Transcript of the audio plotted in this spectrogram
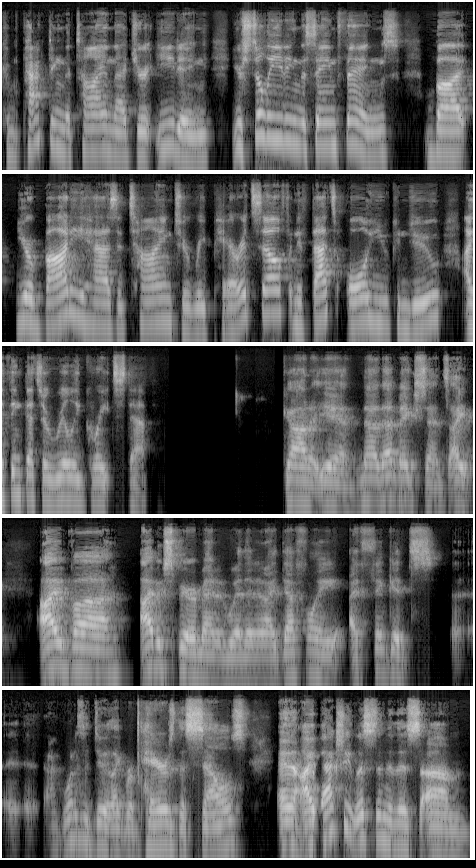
compacting the time that you're eating. You're still eating the same things, but your body has a time to repair itself. And if that's all you can do, I think that's a really great step. Got it. Yeah. No, that makes sense. I, I've uh, I've experimented with it, and I definitely I think it's uh, uh what does it do? It like repairs the cells, and I've actually listened to this. Um,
